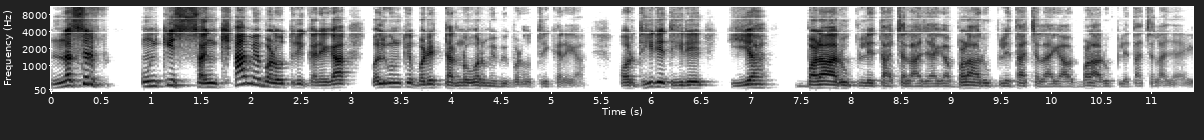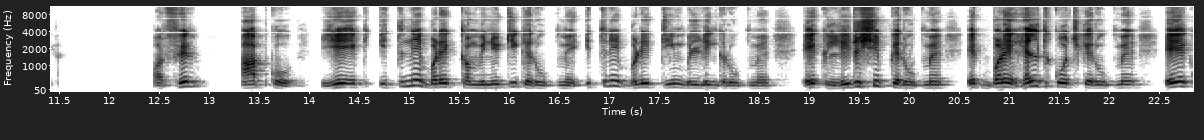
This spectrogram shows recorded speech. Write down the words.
न सिर्फ़ उनकी संख्या में बढ़ोतरी करेगा, बल्कि उनके बड़े टर्नओवर में भी बढ़ोतरी करेगा। और धीरे धीरे यह बड़ा रूप लेता चला जाएगा, बड़ा रूप लेता चलाएगा और बड़ा रूप लेता चला जाएगा। और फिर आपको ये एक इतने बड़े कम्युनिटी के रूप में, इतने बड़ी टीम बिल्डिंग के रूप में, एक लीडरशिप के रूप में, एक बड़े हेल्थ कोच के रूप में, एक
